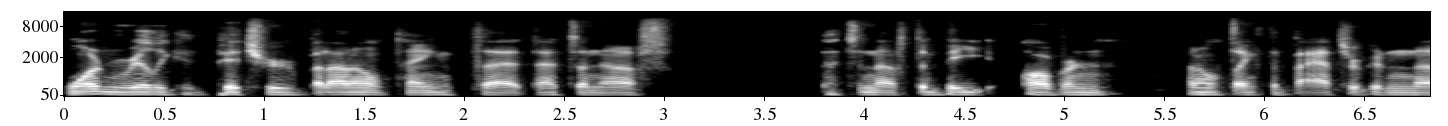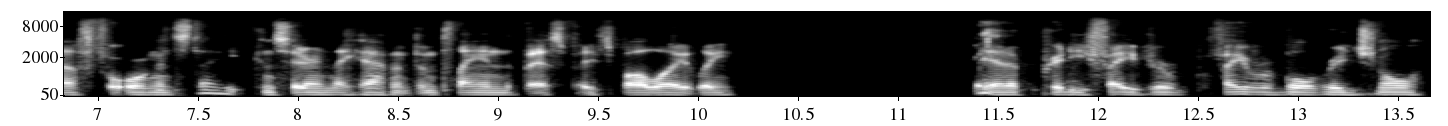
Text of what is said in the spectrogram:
one really good pitcher, but I don't think that that's enough. That's enough to beat Auburn. I don't think the bats are good enough for Oregon State, considering they haven't been playing the best baseball lately. They had a pretty favor, favorable regional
